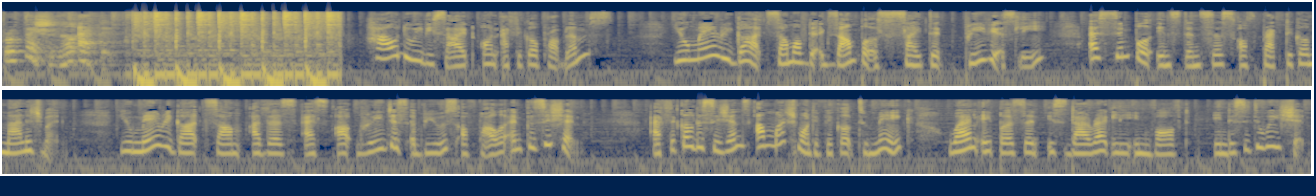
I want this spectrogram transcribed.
Professional ethics. How do we decide on ethical problems? You may regard some of the examples cited previously as simple instances of practical management. You may regard some others as outrageous abuse of power and position. Ethical decisions are much more difficult to make when a person is directly involved in the situation.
